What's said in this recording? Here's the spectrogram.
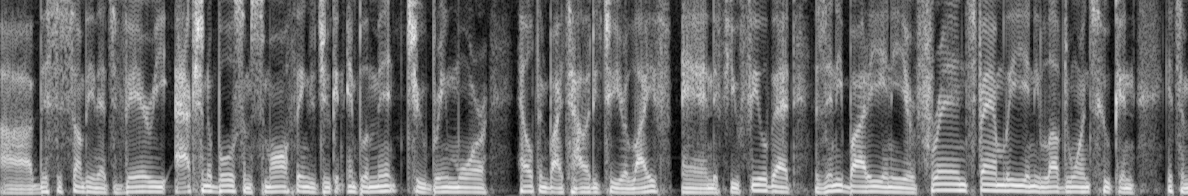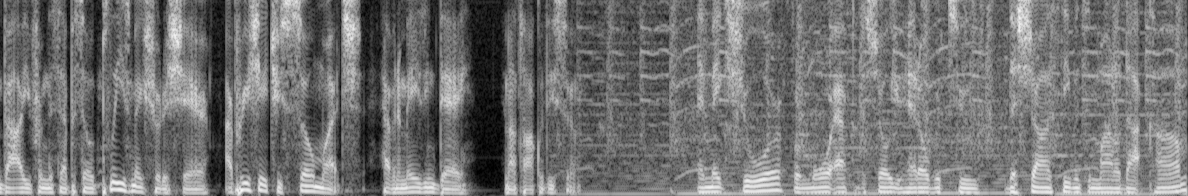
Uh, this is something that's very actionable, some small things that you can implement to bring more health and vitality to your life. And if you feel that there's anybody, any of your friends, family, any loved ones who can get some value from this episode, please make sure to share. I appreciate you so much. Have an amazing day, and I'll talk with you soon. And make sure for more after the show, you head over to theshawnstevensonmodel.com.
